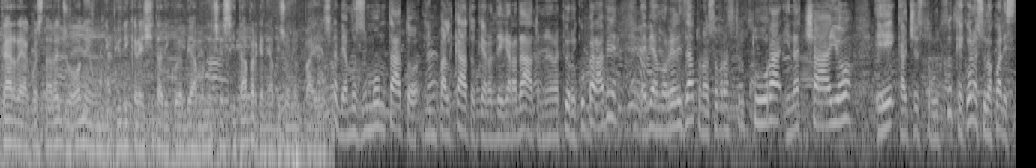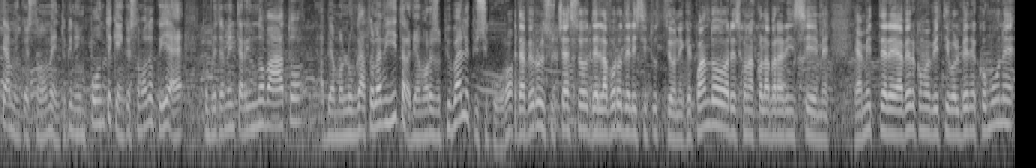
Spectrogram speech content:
terra e a questa regione un di più di crescita di cui abbiamo necessità perché ne ha bisogno il Paese. Abbiamo smontato l'impalcato che era degradato, non era più recuperabile e abbiamo realizzato una sovrastruttura in acciaio e calcestruzzo che è quella sulla quale stiamo in questo momento, quindi un ponte che in questo modo qui è completamente rinnovato, abbiamo allungato la vita, l'abbiamo reso più bello e più sicuro. È davvero il successo del lavoro delle istituzioni che quando riescono a collaborare insieme e a mettere, avere come obiettivo il bene comune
